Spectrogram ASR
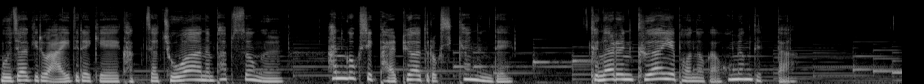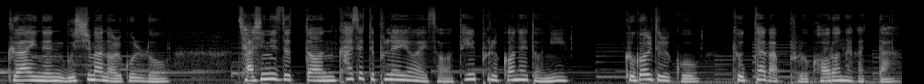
무작위로 아이들에게 각자 좋아하는 팝송을 한 곡씩 발표하도록 시켰는데 그날은 그 아이의 번호가 호명됐다. 그 아이는 무심한 얼굴로 자신이 듣던 카세트 플레이어에서 테이프를 꺼내더니 그걸 들고 교탁 앞으로 걸어 나갔다.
